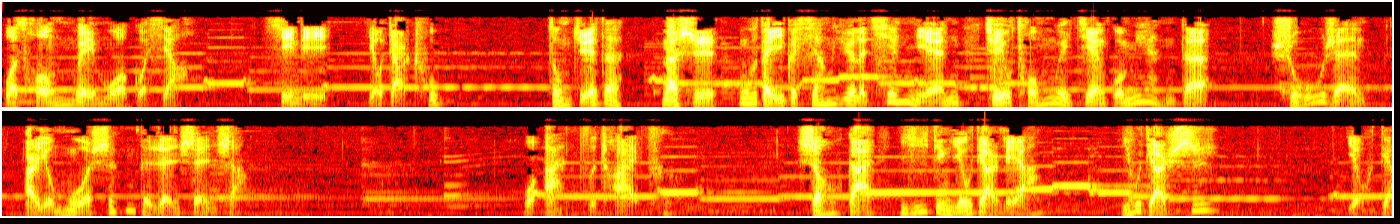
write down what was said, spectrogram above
我从未摸过箫，心里有点怵，总觉得那是摸在一个相约了千年却又从未见过面的熟人而又陌生的人身上。我暗自揣测，手感一定有点凉，有点湿，有点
